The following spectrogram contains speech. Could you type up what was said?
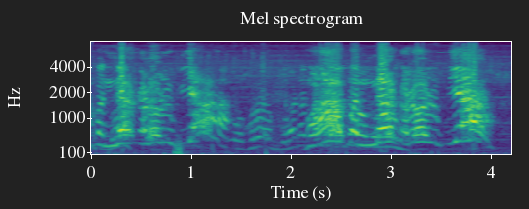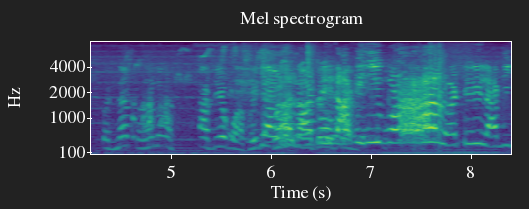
પંદર કરોડ રૂપિયા. લોટરી લાગી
